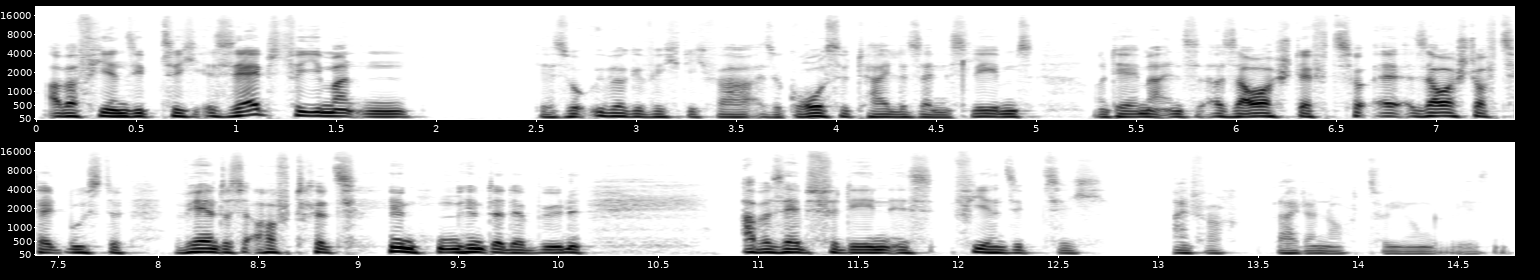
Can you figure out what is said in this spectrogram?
Aber 74 ist selbst für jemanden, der so übergewichtig war, also große Teile seines Lebens und der immer ins Sauerstoff, äh, Sauerstoffzelt musste während des Auftritts hinten hinter der Bühne. Aber selbst für den ist 74 einfach leider noch zu jung gewesen.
